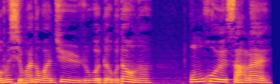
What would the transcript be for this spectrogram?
我们喜欢的玩具如果得不到呢，我们会撒赖，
